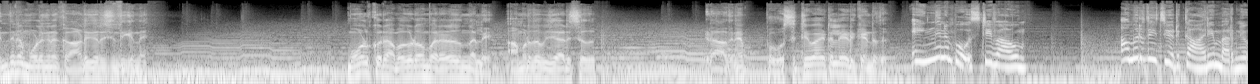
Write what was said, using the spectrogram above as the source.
എന്തിനാ മോളിങ്ങനെ കാട് കയറി ചിന്തിക്കുന്നേ? മോൾക്കൊരു അപകടവും വരരുതെന്നല്ലേ അമൃത വിചാരിച്ചത്? എടാ അതിനെ പോസിറ്റീവായിട്ടല്ലേ എടുക്കേണ്ടത്? എങ്ങനെ പോസിറ്റീവ് ആവും? അമൃതേച്ചി ഒരു കാര്യം പറഞ്ഞു.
